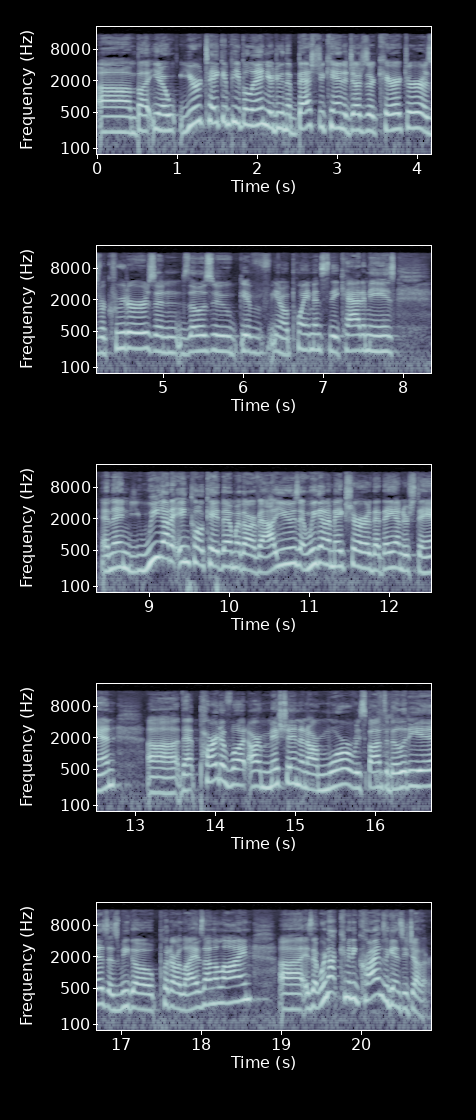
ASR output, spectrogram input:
Um, but you know, you're taking people in. You're doing the best you can to judge their character as recruiters and those who give you know appointments to the academies. And then we got to inculcate them with our values, and we got to make sure that they understand uh, that part of what our mission and our moral responsibility is as we go put our lives on the line uh, is that we're not committing crimes against each other.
